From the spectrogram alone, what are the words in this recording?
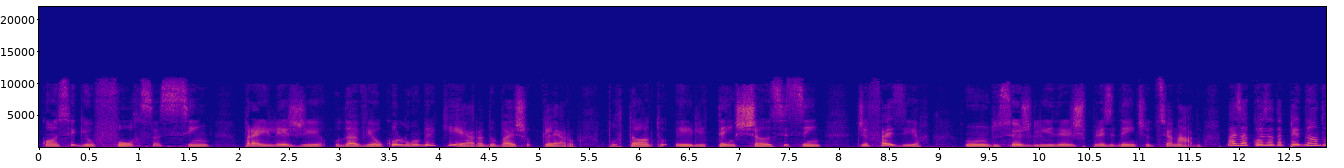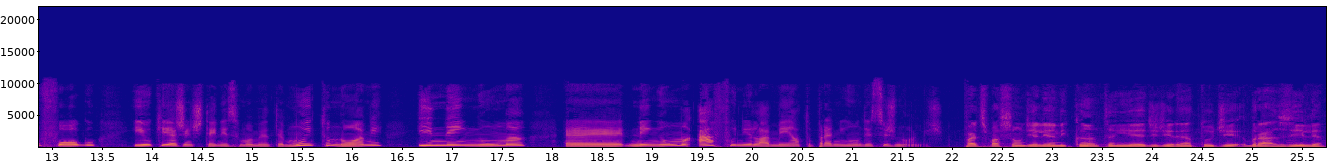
conseguiu força sim para eleger o Davi Alcolumbre, que era do baixo clero. Portanto, ele tem chance sim de fazer um dos seus líderes presidente do Senado. Mas a coisa está pegando fogo e o que a gente tem nesse momento é muito nome e nenhuma, é, nenhum afunilamento para nenhum desses nomes. Participação de Eliane Cantanhede, direto de Brasília.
